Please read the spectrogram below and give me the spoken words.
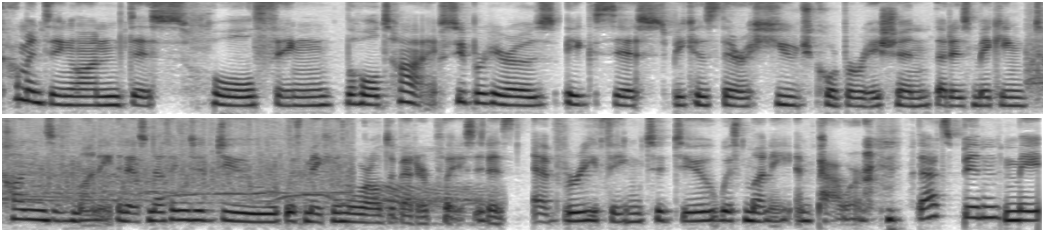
commenting on this whole thing the whole time. Superheroes exist because they're a huge corporation that is making tons of money. It has nothing to do with making the world a better place. It has everything to do with money and power. That's been made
